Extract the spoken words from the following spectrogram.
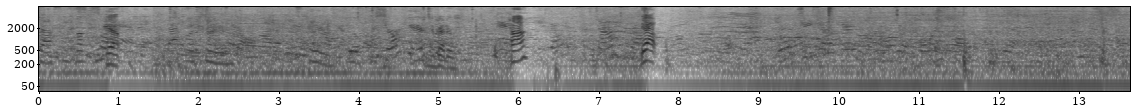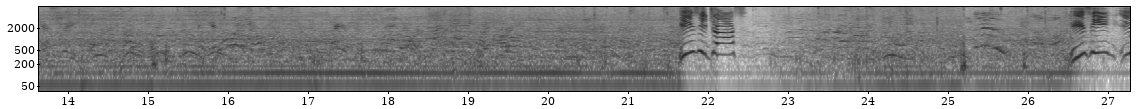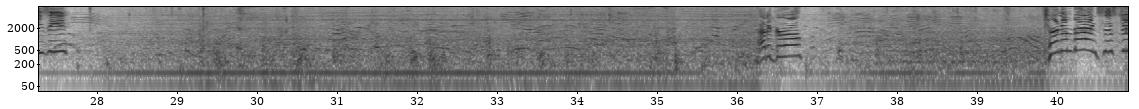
Josi Buckner. Yep. Her name? Kayla. You better. Huh? Yep. Easy, Joss. Easy, easy. That a girl. Turn and burn, sister.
